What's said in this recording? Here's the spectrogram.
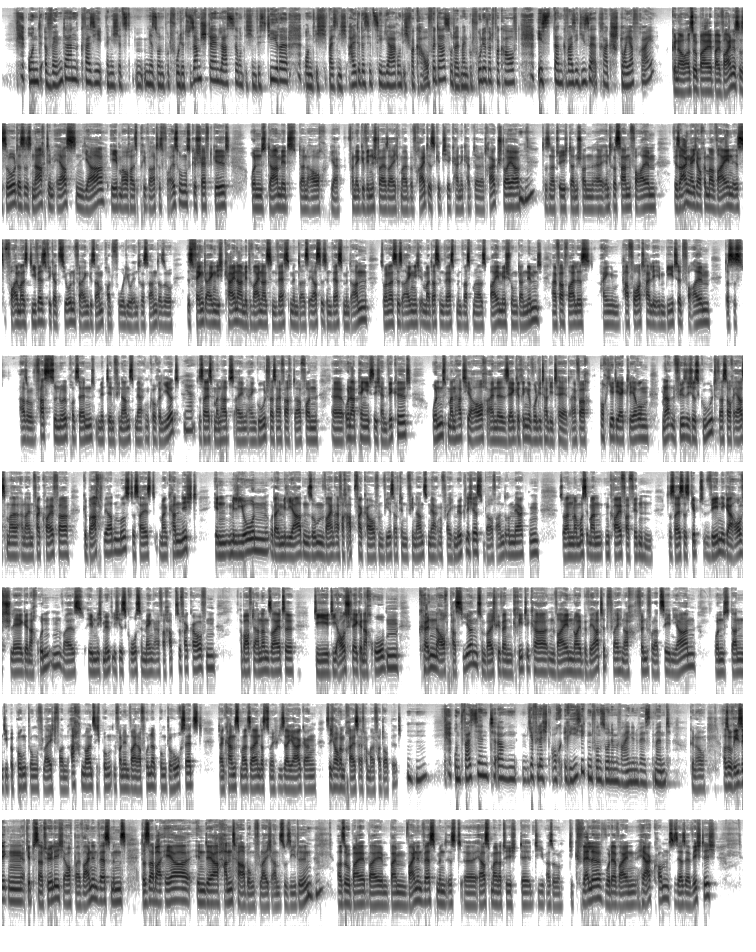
Und wenn dann quasi, wenn ich jetzt mir so ein Portfolio zusammenstellen lasse und ich investiere und ich weiß nicht, halte das jetzt zehn Jahre und ich verkaufe das oder mein Portfolio wird verkauft, ist dann quasi dieser Ertrag steuerfrei? Genau, also bei, bei Wein ist es so, dass es nach dem ersten Jahr eben auch als privates Veräußerungsgeschäft gilt und damit dann auch ja von der Gewinnsteuer, sage ich mal, befreit ist. Es gibt hier keine Kapitalertragssteuer. Mhm. Das ist natürlich dann schon äh, interessant, vor allem wir sagen eigentlich auch immer, Wein ist vor allem als Diversifikation für ein Gesamtportfolio interessant. Also es fängt eigentlich keiner mit Wein als Investment, als erstes Investment an, sondern es ist eigentlich immer das Investment, was man als Beimischung dann nimmt, einfach weil es ein paar Vorteile eben bietet, vor allem, dass es also fast zu null Prozent mit den Finanzmärkten korreliert. Ja. Das heißt, man hat ein, ein Gut, was einfach davon äh, unabhängig sich entwickelt und man hat hier auch eine sehr geringe Volatilität. Einfach auch hier die Erklärung, man hat ein physisches Gut, was auch erstmal an einen Verkäufer gebracht werden muss. Das heißt, man kann nicht in Millionen oder in Milliarden Summen Wein einfach abverkaufen, wie es auf den Finanzmärkten vielleicht möglich ist oder auf anderen Märkten, sondern man muss immer einen Käufer finden. Das heißt, es gibt weniger Aufschläge nach unten, weil es eben nicht möglich ist, große Mengen einfach abzuverkaufen. Aber auf der anderen Seite die, die Ausschläge nach oben können auch passieren. Zum Beispiel, wenn ein Kritiker einen Wein neu bewertet, vielleicht nach fünf oder zehn Jahren und dann die Bepunktung vielleicht von 98 Punkten von den Weinen auf 100 Punkte hochsetzt, dann kann es mal sein, dass zum Beispiel dieser Jahrgang sich auch im Preis einfach mal verdoppelt. Mhm. Und was sind ähm, ja vielleicht auch Risiken von so einem Weininvestment? Genau. Also Risiken gibt es natürlich auch bei Weininvestments. Das ist aber eher in der Handhabung vielleicht anzusiedeln. Mhm. Also bei, bei, beim Weininvestment ist äh, erstmal natürlich der, die, also die Quelle, wo der Wein herkommt, sehr, sehr wichtig.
